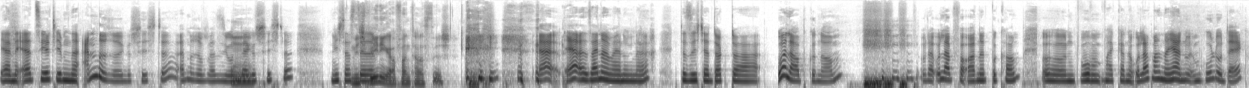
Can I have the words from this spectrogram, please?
Ja, und er erzählt ihm eine andere Geschichte, andere Version Hm. der Geschichte. Nicht, dass Nicht der, weniger fantastisch. Ja, er, seiner Meinung nach, dass sich der Doktor Urlaub genommen oder Urlaub verordnet bekommen. Und wo man kann Urlaub machen? Naja, nur im Holodeck,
